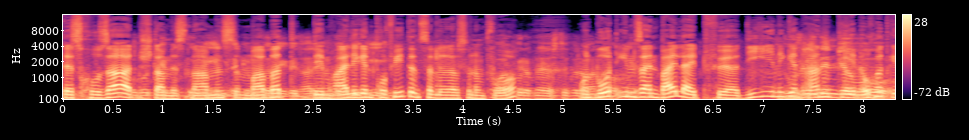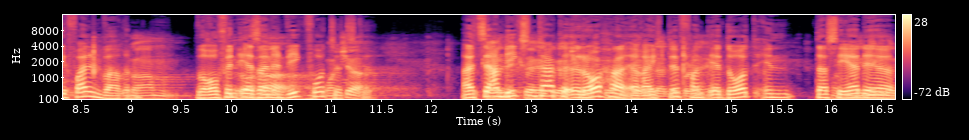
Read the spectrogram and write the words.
des Khuzad-Stammes namens Mabad dem heiligen Propheten vor und bot ihm sein Beileid für diejenigen an, die in Uhud gefallen waren, woraufhin er seinen Weg fortsetzte. Als er am nächsten Tag Roha erreichte, fand er dort in das Heer der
